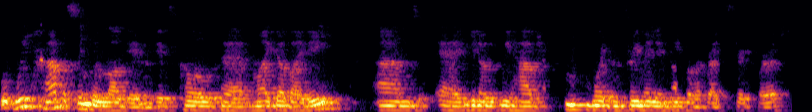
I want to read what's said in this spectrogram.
We have a single login. It's called uh, MyGovID, and uh, you know we have more than three million people have registered for it.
